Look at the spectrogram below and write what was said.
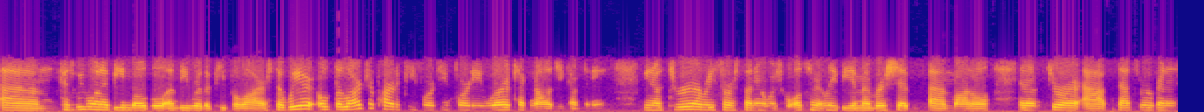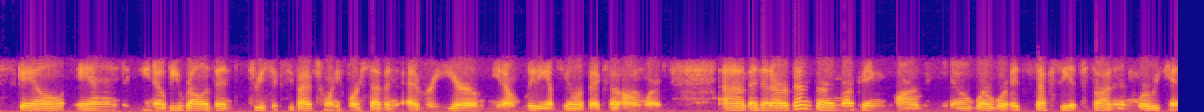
because we want to be mobile and be where the people are. So we are the larger part of P1440. We're a technology company, you know, through our resource center, which will ultimately be a membership uh, model, and then through our app, that's where we're going to scale and you know be relevant 365, 24/7 every year, you know, leading up to the Olympics and onward. Um, and then our events are a marketing arm, you know, where we're, it's sexy, it's fun, and where we can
